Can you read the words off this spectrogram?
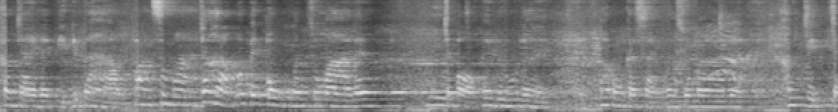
เข้าใจอะไรผิดหรือเปล่า มังสมา ถ้าหากว่าเป็นองค์มังสุมานะจะบอกให้รู้เลยว่าองค์กษัตริย์มังสุมาเนี่ยเขาจิตใจ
